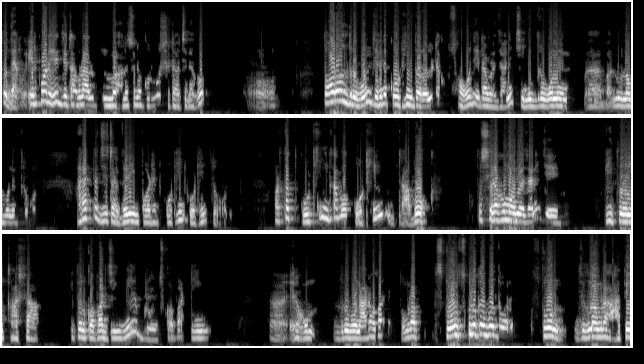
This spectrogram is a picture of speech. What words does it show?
তো দেখো, এরপরে যেটা আমরা আলোচনা করব সেটা হচ্ছে দেখো তরল দ্রবণ যেখানে কঠিন তরল, এটা খুব সহজ, এটা আমরা জানি, চিনি দ্রবণের বা লবণের দ্রবণ। আর একটা যেটা ভেরি ইম্পর্টেন্ট কঠিন কঠিন দ্রবণ। অর্থাৎ কঠিন দ্রাবক কঠিন দ্রাবক। তো সেরকম আমরা জানি যে পিতল কাঁসা, পিতল কপার জিঙ্ক নিয়ে ব্রোঞ্জ কপার টিন এরকম দ্রবণ আরও হয়। তোমরা স্টোনস গুলোকে বলতে পারো। স্টোন যেগুলো আমরা হাতে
